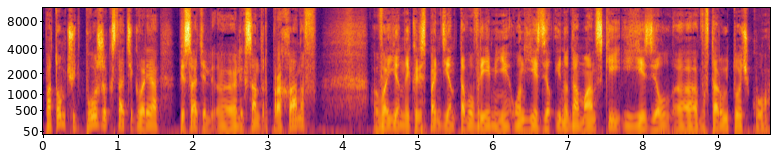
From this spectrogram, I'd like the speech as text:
Потом, чуть позже, кстати говоря, писатель Александр Проханов военный корреспондент того времени, он ездил и на Даманский, и ездил э, во вторую точку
